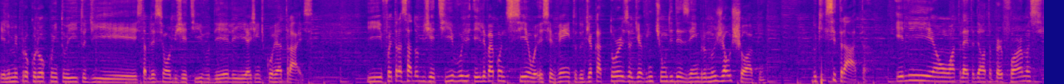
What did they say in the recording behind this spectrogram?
Ele me procurou com o intuito de estabelecer um objetivo dele e a gente correr atrás. E foi traçado o objetivo e ele vai acontecer esse evento do dia 14 ao dia 21 de dezembro no Jal Shopping. Do que, que se trata? Ele é um atleta de alta performance,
